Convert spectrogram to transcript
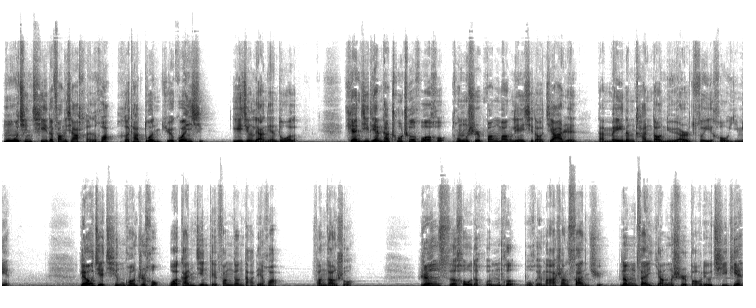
母亲气得放下狠话，和他断绝关系。已经两年多了。前几天他出车祸后，同事帮忙联系到家人，但没能看到女儿最后一面。了解情况之后，我赶紧给方刚打电话。方刚说：“人死后的魂魄不会马上散去，能在阳世保留七天，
